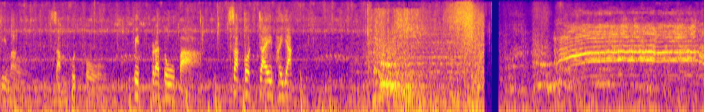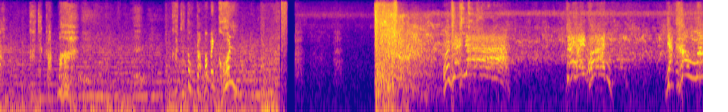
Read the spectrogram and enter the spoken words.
ที่มัง สัมพุทโธปิดประตูป่า สะกดใจพยักข้าจะกลับมา ข้าจะต้องกลับมาเป็นคนวันยัยาใจให้พัน อย่าเข้ามา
